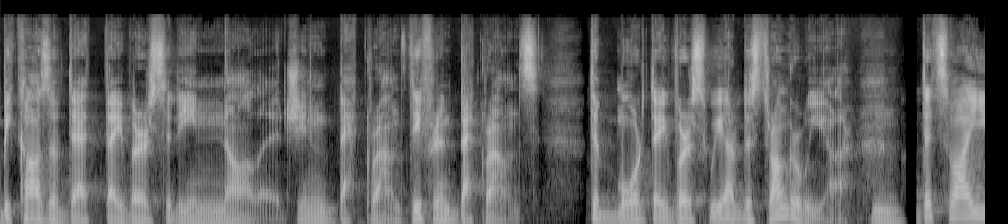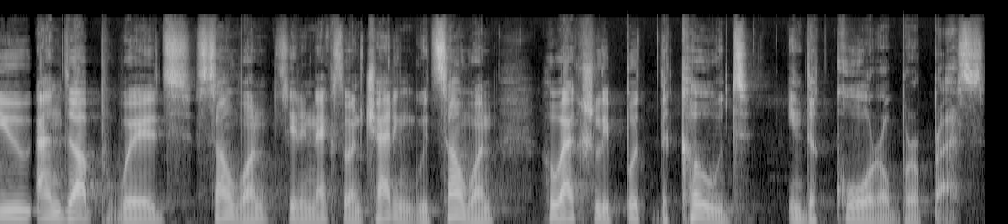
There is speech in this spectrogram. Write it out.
because of that diversity in knowledge, in backgrounds, different backgrounds. The more diverse we are, the stronger we are. That's why you end up with someone sitting next to and chatting with someone who actually put the code in the core of WordPress.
